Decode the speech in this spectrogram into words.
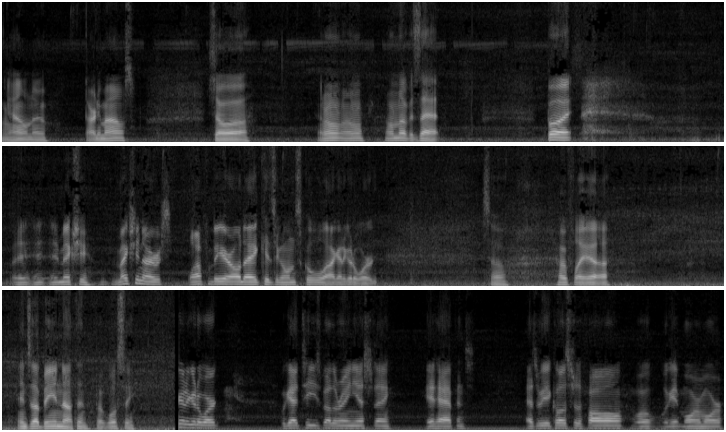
I don't know, 30 miles. So, uh, I don't, I don't, I don't know if it's that. But it, it, it, makes you it makes you nervous. Wife will be here all day. Kids are going to school. I got to go to work. So hopefully, uh, ends up being nothing, but we'll see. We're gonna go to work. We got teased by the rain yesterday. It happens. As we get closer to the fall, we'll we'll get more and more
